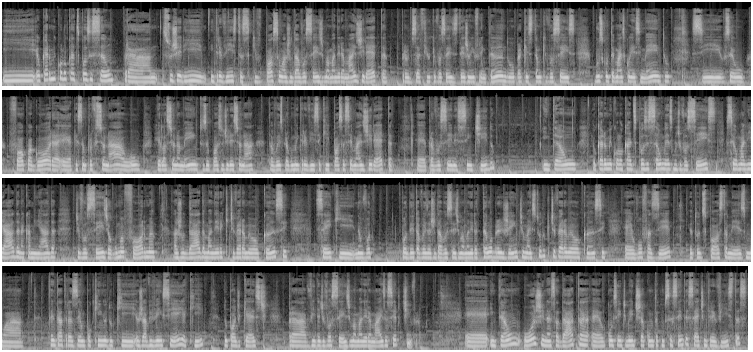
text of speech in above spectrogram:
E eu quero me colocar à disposição para sugerir entrevistas que possam ajudar vocês de uma maneira mais direta para o desafio que vocês estejam enfrentando ou para a questão que vocês buscam ter mais conhecimento, se o seu foco agora é a questão profissional ou relacionamentos, eu posso direcionar talvez para alguma entrevista que possa ser mais direta é, para você nesse sentido. Então, eu quero me colocar à disposição mesmo de vocês, ser uma aliada na caminhada de vocês de alguma forma, ajudar da maneira que tiver ao meu alcance. Sei que não vou poder talvez ajudar vocês de uma maneira tão abrangente, mas tudo que tiver ao meu alcance é, eu vou fazer. Eu estou disposta mesmo a tentar trazer um pouquinho do que eu já vivenciei aqui no podcast para a vida de vocês de uma maneira mais assertiva. É, então, hoje, nessa data, é, o Conscientemente já conta com 67 entrevistas.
